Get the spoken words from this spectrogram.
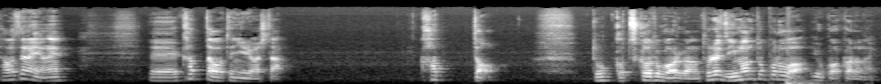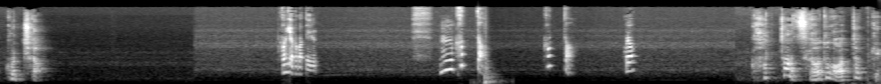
倒せないよね。えー、カッターを手に入れました。カッター。どっか使うとこあるかなとりあえず今のところはよくわからない。こっちか。カッター使うとこあったっけ？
